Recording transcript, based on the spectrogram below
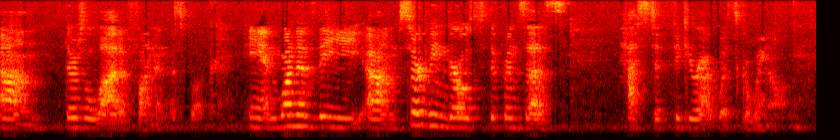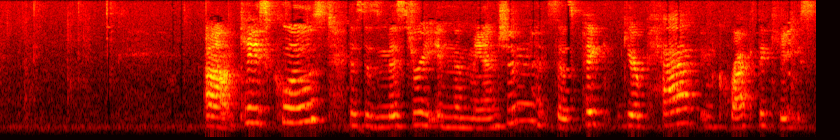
Um, there's a lot of fun in this book. And one of the um, serving girls to the princess has to figure out what's going on. Um, case closed. This is Mystery in the Mansion. It says pick your path and crack the case.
